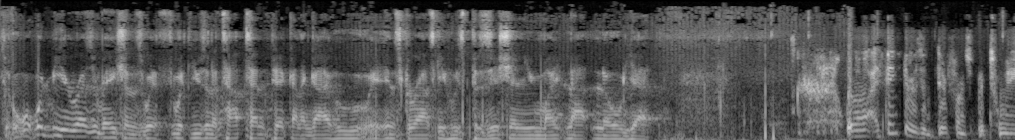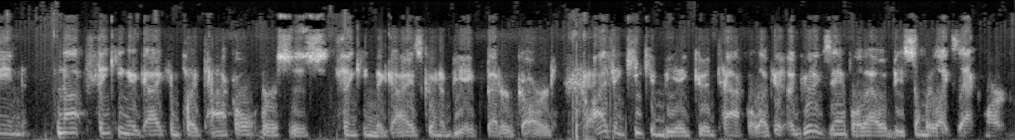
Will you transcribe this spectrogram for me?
So what would be your reservations with, with using a top 10 pick on a guy who in Skoronski whose position you might not know yet? Well, I think there's a difference between not thinking a guy can play tackle versus thinking the guy is going to be a better guard. I think he can be a good tackle. Like a, a good example of that would be somebody like Zach Martin.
